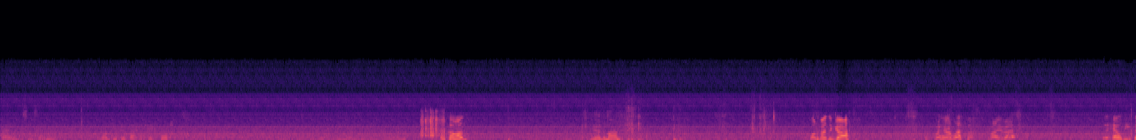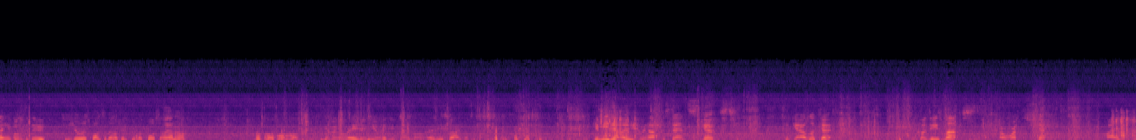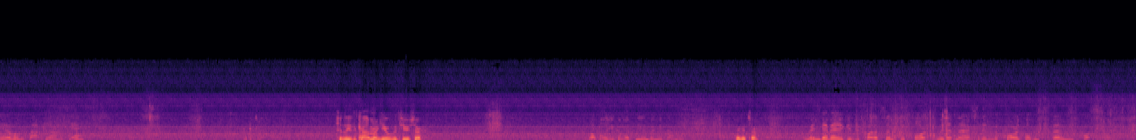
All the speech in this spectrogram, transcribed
silence until we want to be back at headquarters. Oh, come on. You heard the man? What about the girl? Bring her with us, Private. What the hell do you think you're going to do? She's your responsibility. Keep a close eye on her. Oh, oh, oh. giving away your new lady friend already, Sergeant. Immediately, we have to send scouts to get a look at, because these maps are worth shit. Private there will look after them, yeah? Should I leave the camera here with you, sir? Corporal, you come with me and bring the camera. Very good, sir. It wouldn't be a very good reconnaissance report, would it now, if we didn't record what we found? What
